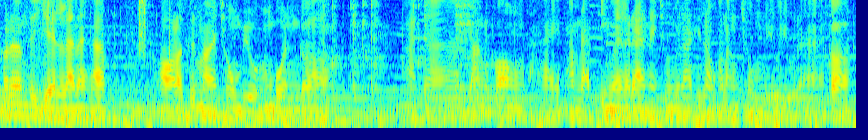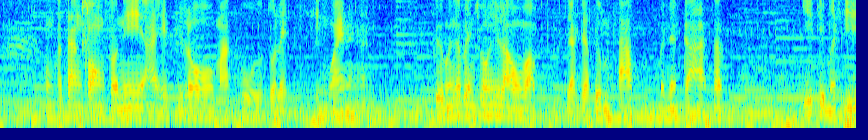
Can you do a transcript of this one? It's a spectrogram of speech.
ก็เริ่มจะเย็นแล้วนะครับ อเราขึ้นมาชมวิวข้างบนก็อาจจะตั้งกล้องถ่ายทำแบบทิ้งไว้ก็ได้ในช่วงเวลาที่เรากำลังชมวิวอยู่นะฮะก็ผมก็ตั้งกล้อง Sony IX Zero Mark II ตัวเล็กทิ้งไว้นะฮะคือมันก็เป็นช่วงที่เราแบบอยากจะซึมซับบรรยากาศสัก 20นาที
